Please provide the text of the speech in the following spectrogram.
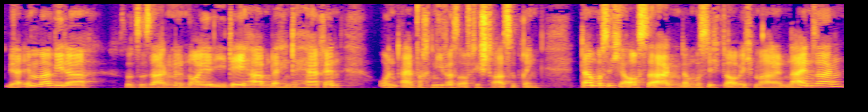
ja immer wieder sozusagen eine neue Idee haben, dahinterher rennen und einfach nie was auf die Straße bringen. Da muss ich auch sagen, da muss ich, glaube ich, mal Nein sagen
